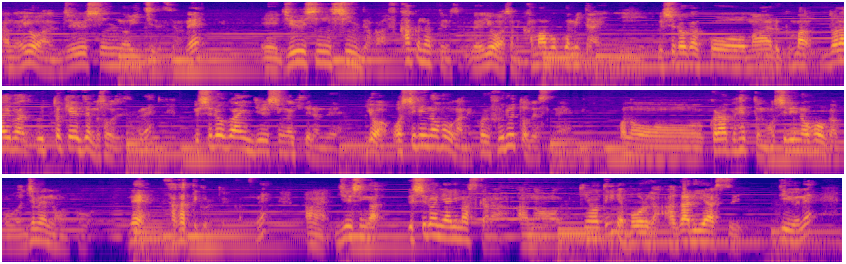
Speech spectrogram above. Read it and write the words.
あの、要は重心の位置ですよね。えー、重心深度が深くなってるんですよ。で要はそのかまぼこみたいに、後ろがこう丸く、まあドライバー、ウッド系全部そうですよね。後ろ側に重心が来てるんで、要はお尻の方がね、これ振るとですね、このクラブヘッドのお尻の方がこう地面の方がね、下がってくるというかですね。はい。重心が後ろにありますから、あの、基本的にはボールが上がりやすいっていうね、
